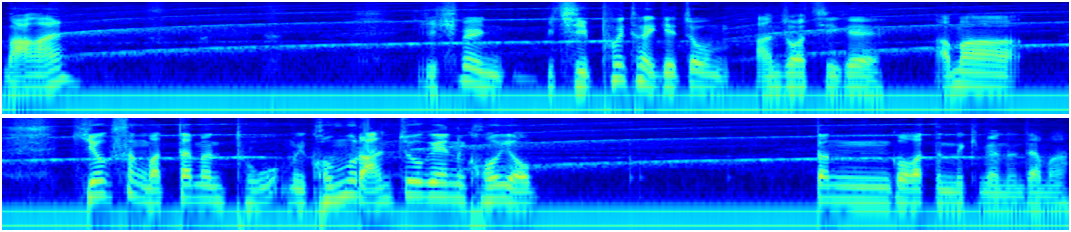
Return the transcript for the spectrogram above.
망할? 이게 휴면 위치 포인트가 이게 좀 안 좋았지 이게 아마 기억상 맞다면 도, 건물 안쪽에는 거의 없던 것 같은 느낌이었는데 아마.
